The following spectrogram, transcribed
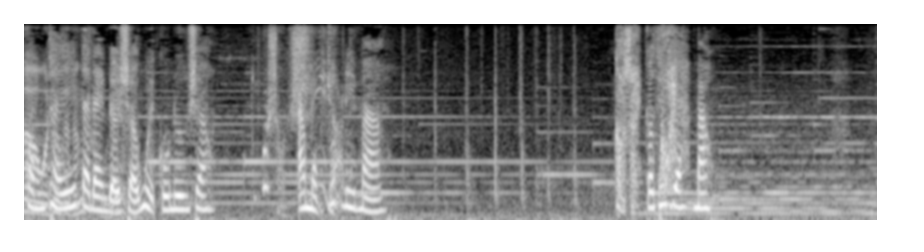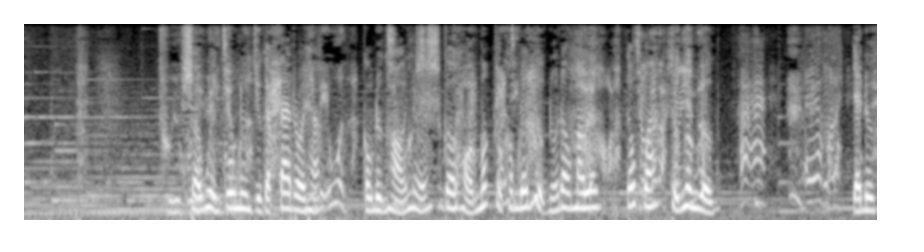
Không thấy ta đang đợi sở Nguyệt cô nương sao? Ăn một chút đi mà Cậu thiếu gia mau. Sở Nguyệt cô nương chịu gặp ta rồi hả? Cậu đừng hỏi nữa Cơ hội mất rồi không đến được nữa đâu Mau lên. Tốt quá Thử ngân lượng. Dạ được.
